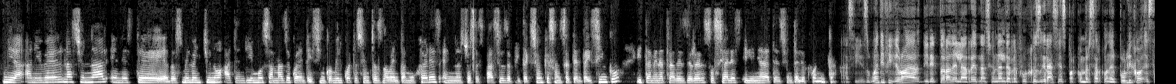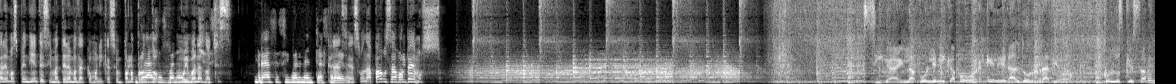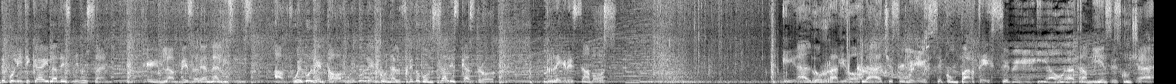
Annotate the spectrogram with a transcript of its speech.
Mira, a nivel nacional, en este 2021 atendimos a más de 45.490 mujeres en nuestros espacios de protección, que son 75, y también a través de redes sociales y línea de atención telefónica. Así es. Wendy Figueroa, directora de la Red Nacional de Refugios, gracias por conversar con el público. Estaremos pendientes y mantenemos la comunicación. Por lo pronto, muy buenas noches. Gracias, igualmente. Hasta Gracias. Una pausa, volvemos. En la polémica por El Heraldo Radio, con los que saben de política y la desmenuzan. En la mesa de análisis, a fuego lento, con Alfredo González Castro. Regresamos. Heraldo Radio, la HCL se comparte, se ve y ahora también se escucha.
